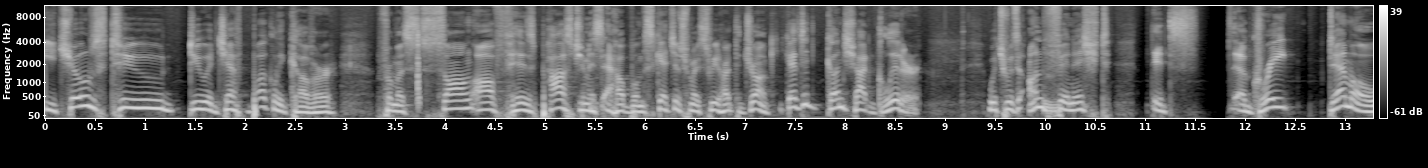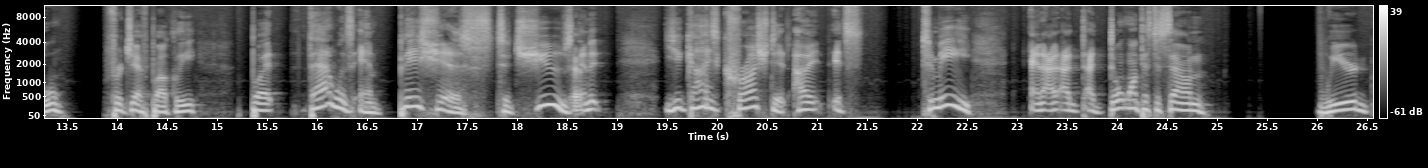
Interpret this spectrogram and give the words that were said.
you chose to do a Jeff Buckley cover from a song off his posthumous album, Sketches from My Sweetheart the Drunk. You guys did Gunshot Glitter, which was unfinished. It's a great demo for Jeff Buckley, but that was ambitious to choose, and it you guys crushed it. I it's to me, and I, I I don't want this to sound weird,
